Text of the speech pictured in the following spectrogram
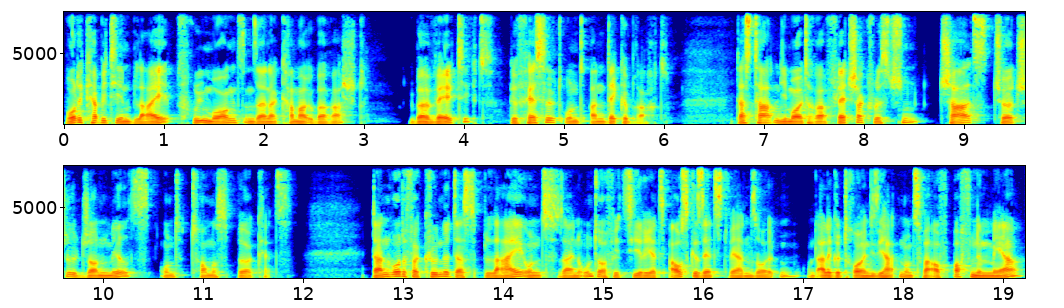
wurde Kapitän Bly früh morgens in seiner Kammer überrascht, überwältigt, gefesselt und an Deck gebracht. Das taten die Meuterer Fletcher Christian, Charles Churchill, John Mills und Thomas Burkett. Dann wurde verkündet, dass Bly und seine Unteroffiziere jetzt ausgesetzt werden sollten und alle Getreuen, die sie hatten, und zwar auf offenem Meer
